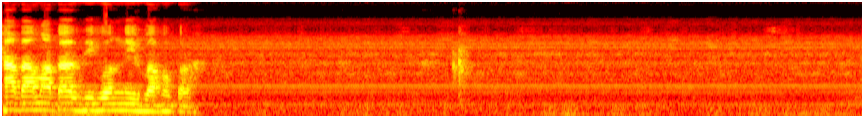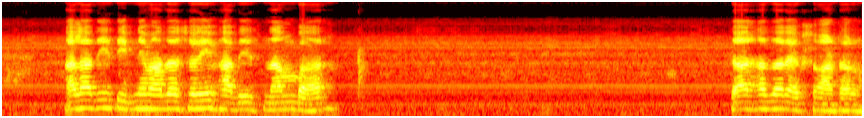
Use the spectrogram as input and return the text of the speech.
সাদা মাটা জীবন নির্বাহ করা। আল হাদিস ইবনে মাজার শরীফ হাদিস নাম্বার চার হাজার একশো আঠারো।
